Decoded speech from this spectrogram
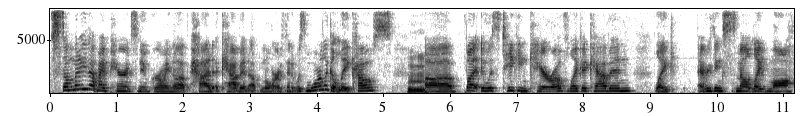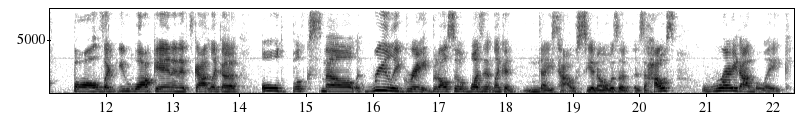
somebody that my parents knew growing up had a cabin up north, and it was more like a lake house. Uh, but it was taken care of like a cabin. Like everything smelled like mothballs. Like you walk in and it's got like a old book smell, like really great, but also wasn't like a nice house. You know, it was a it was a house right on the lake.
